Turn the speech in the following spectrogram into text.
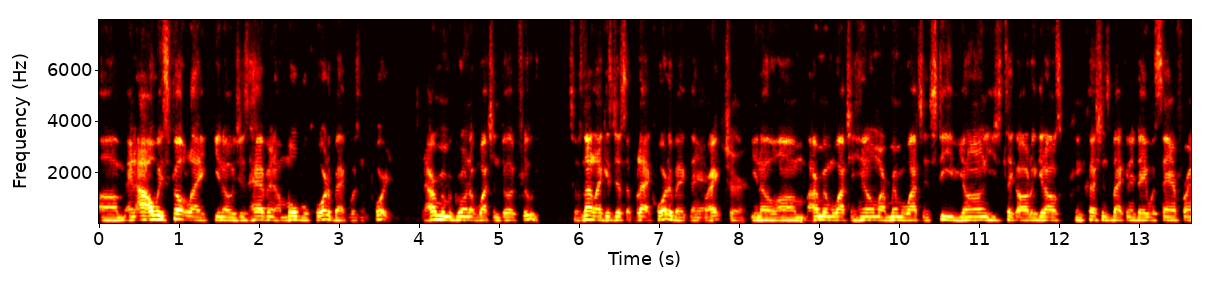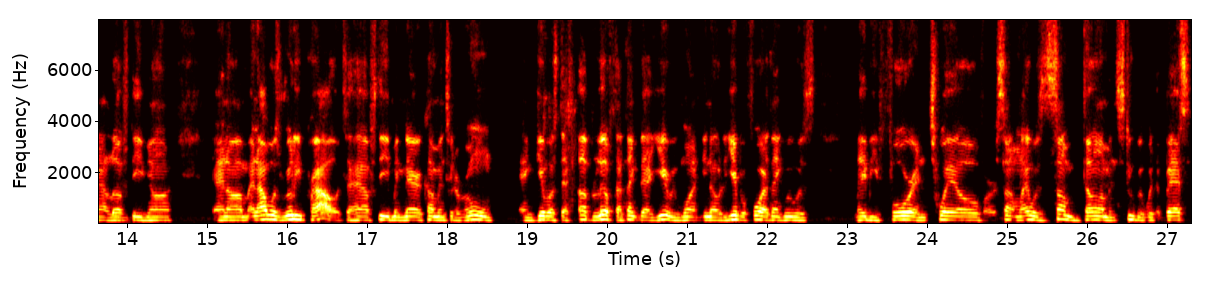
Um, and I always felt like, you know, just having a mobile quarterback was important. And I remember growing up watching Doug Flutie. So it's not like it's just a black quarterback thing, yeah, right? Sure. You know, um, I remember watching him. I remember watching Steve Young. He used to take all the get all concussions back in the day with San Fran. I love mm-hmm. Steve Young. And um, and I was really proud to have Steve McNair come into the room and give us that uplift. I think that year we won, you know, the year before I think we was maybe four and twelve or something. It was something dumb and stupid with the best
